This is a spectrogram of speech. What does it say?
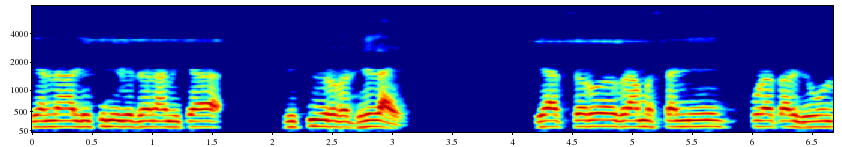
यांना लेखी निवेदन आम्ही त्या व्यक्तीविरोधात दिलेलं आहे. यात सर्व ग्रामस्थांनी पुढाकार घेऊन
